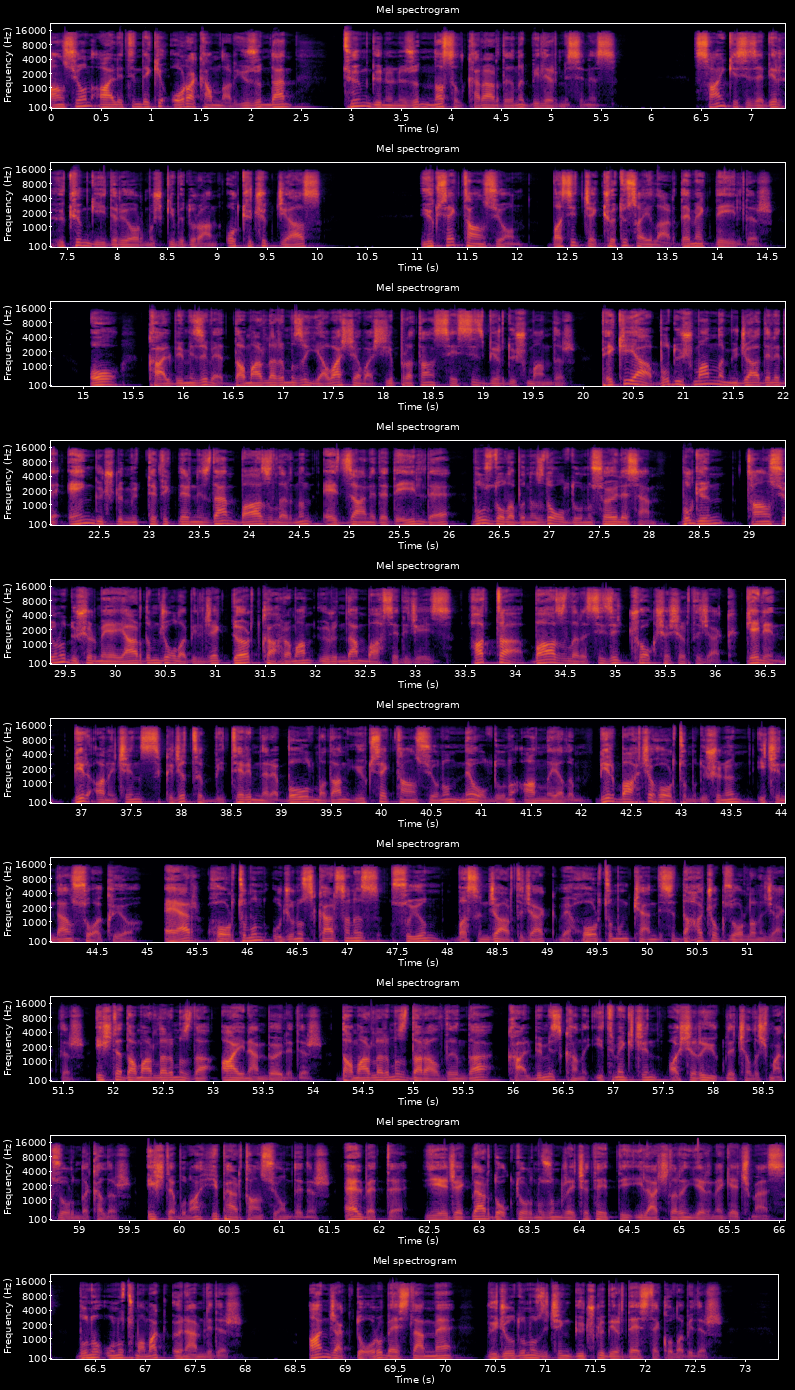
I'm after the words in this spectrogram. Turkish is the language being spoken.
tansiyon aletindeki o rakamlar yüzünden tüm gününüzün nasıl karardığını bilir misiniz? Sanki size bir hüküm giydiriyormuş gibi duran o küçük cihaz, yüksek tansiyon, basitçe kötü sayılar demek değildir. O, kalbimizi ve damarlarımızı yavaş yavaş yıpratan sessiz bir düşmandır. Peki ya bu düşmanla mücadelede en güçlü müttefiklerinizden bazılarının eczanede değil de buzdolabınızda olduğunu söylesem, bugün tansiyonu düşürmeye yardımcı olabilecek dört kahraman üründen bahsedeceğiz. Hatta bazıları sizi çok şaşırtacak. Gelin bir an için sıkıcı tıbbi terimlere boğulmadan yüksek tansiyonun ne olduğunu anlayalım. Bir bahçe hortumu düşünün, içinden su akıyor. Eğer hortumun ucunu sıkarsanız suyun basıncı artacak ve hortumun kendisi daha çok zorlanacaktır. İşte damarlarımız da aynen böyledir. Damarlarımız daraldığında kalbimiz kanı itmek için aşırı yükle çalışmak zorunda kalır. İşte buna hipertansiyon denir. Elbette yiyecekler doktorunuzun reçete ettiği ilaçların yerine geçmez. Bunu unutmamak önemlidir. Ancak doğru beslenme vücudunuz için güçlü bir destek olabilir.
